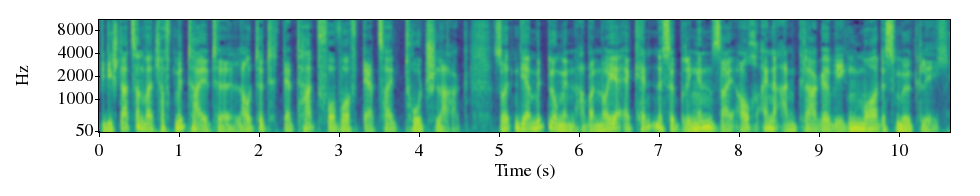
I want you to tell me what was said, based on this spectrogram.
Wie die Staatsanwaltschaft mitteilte, lautet der Tatvorwurf derzeit Totschlag. Sollten die Ermittlungen aber neue Erkenntnisse bringen, sei auch eine Anklage wegen Mordes möglich.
